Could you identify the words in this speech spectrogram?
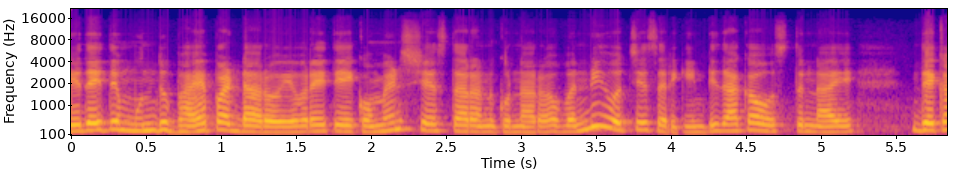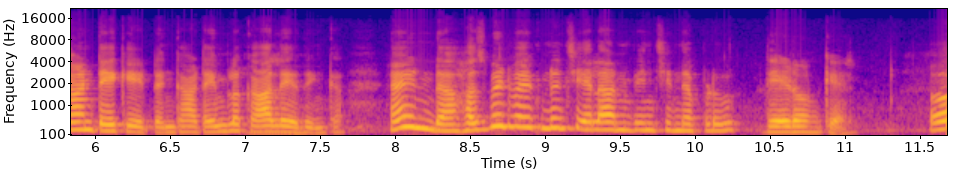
ఏదైతే ముందు భయపడ్డారో ఎవరైతే కామెంట్స్ చేస్తారనుకున్నారో అవన్నీ వచ్చేసరికి ఇంటి దాకా వస్తున్నాయి దే కాన్ టేక్ ఇట్ ఇంకా ఆ టైంలో కాలేదు ఇంకా అండ్ హస్బెండ్ వైఫ్ నుంచి ఎలా అనిపించింది అప్పుడు దే డోంట్ కేర్ ఓ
